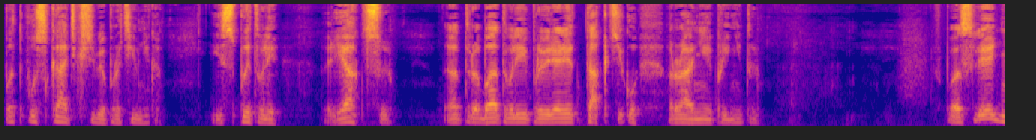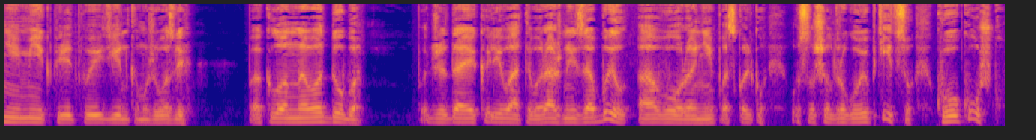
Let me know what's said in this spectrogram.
подпускать к себе противника. Испытывали реакцию отрабатывали и проверяли тактику, ранее принятую. В последний миг перед поединком, уже возле поклонного дуба, поджидая Колеватого, ражный забыл о вороне, поскольку услышал другую птицу — кукушку.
